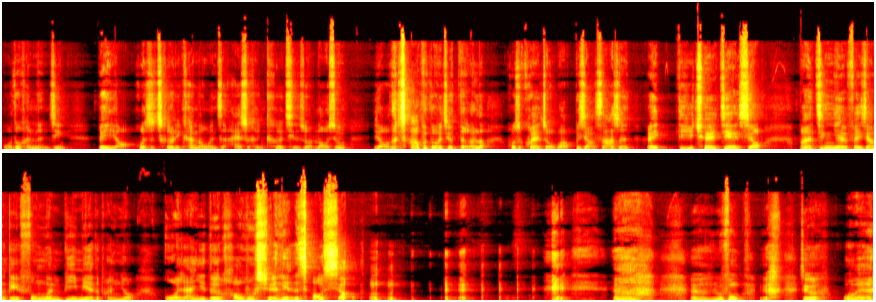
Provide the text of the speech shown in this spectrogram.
我都很冷静，被咬或是车里看到蚊子，还是很客气的说：“老兄，咬的差不多就得了，或者快走吧，不想杀生。”哎，的确见效，把经验分享给逢蚊必灭的朋友。果然一顿毫无悬念的嘲笑，呵 呵啊，嗯，如风，这个我们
